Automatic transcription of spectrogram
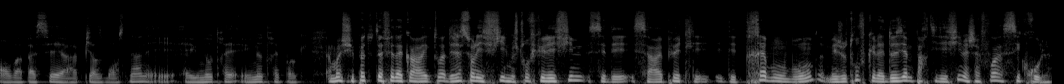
on va passer à Pierce Brosnan et à une autre, é- une autre époque. Ah, Moi, je suis pas tout à fait d'accord avec toi. Déjà sur les films, je trouve que les films, c'est des, ça aurait pu être les- des très bons bondes, mais je trouve que la deuxième partie des films à chaque fois s'écroule.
